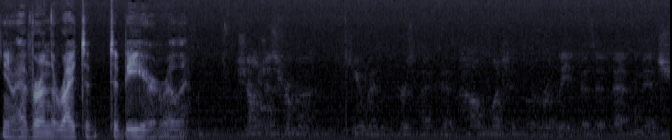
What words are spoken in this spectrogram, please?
you know have earned the right to, to be here. Really. Sean, just from a human perspective, how much of a relief is it that Mitch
